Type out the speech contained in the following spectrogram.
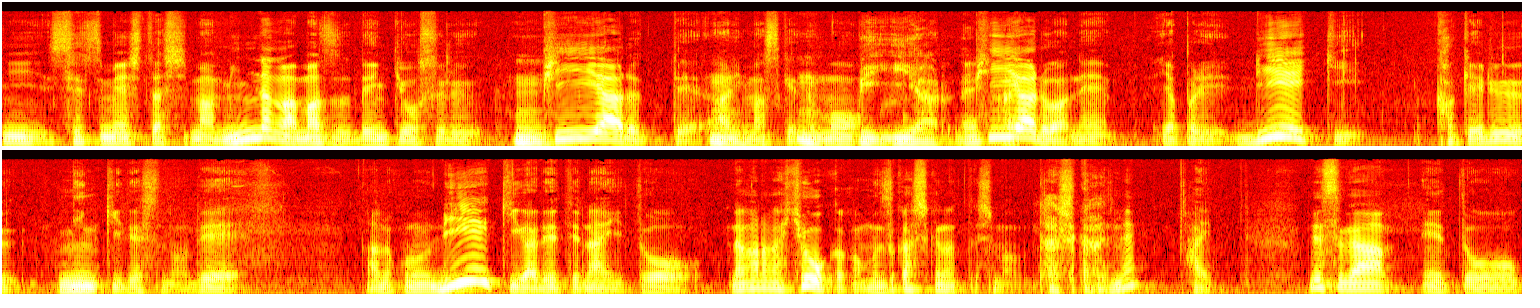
に説明したし、まあ、みんながまず勉強する PR ってありますけども、PR ね。PR はね、やっぱり利益かける人気ですのであのこの利益が出てないとなかなか評価が難しくなってしまう、ね、確かに。ね、はい、ですが、えーと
